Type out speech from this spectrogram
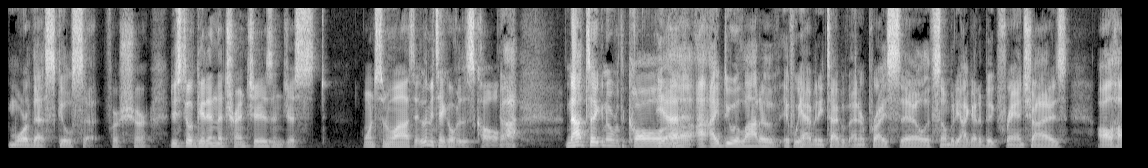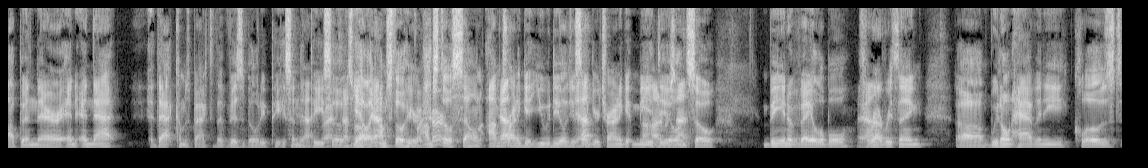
more of that skill set For sure. Do you still get in the trenches and just once in a while say, let me take over this call? Ah, not taking over the call Yeah. uh, I, I do a lot of if we have any type of enterprise sale if somebody i got a big franchise i'll hop in there and and that that comes back to the visibility piece and Yeah, the piece right. of yeah what- like yeah, i'm still here. i'm sure. still selling. I'm trying to get you a deal just like you're trying to get me a deal. And so being available for everything uh, we don't have any closed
